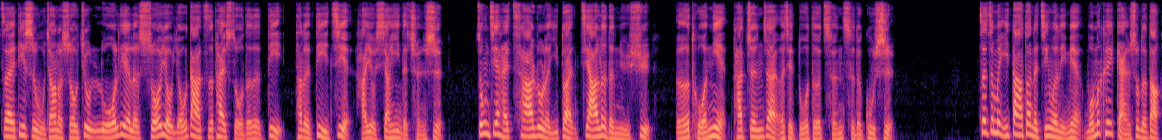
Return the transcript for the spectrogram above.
在第十五章的时候，就罗列了所有犹大支派所得的地，它的地界，还有相应的城市。中间还插入了一段迦勒的女婿俄陀聂，他征战而且夺得城池的故事。在这么一大段的经文里面，我们可以感受得到，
